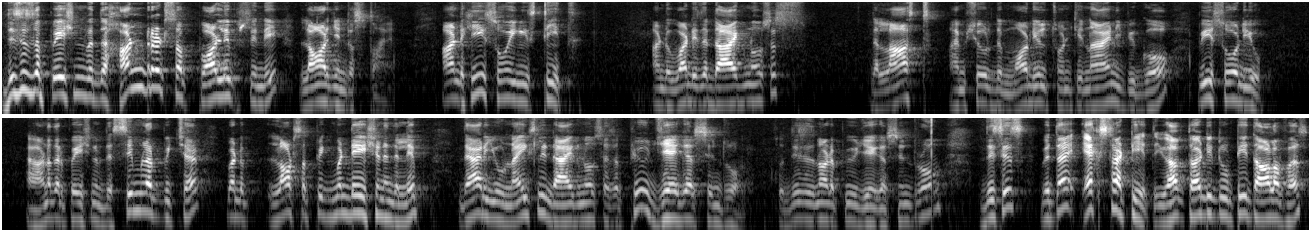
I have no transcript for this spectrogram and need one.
This is a patient with the hundreds of polyps in the large intestine and he is showing his teeth and what is the diagnosis? The last I am sure the module 29 if you go we showed you. Uh, another patient with a similar picture, but lots of pigmentation in the lip there you nicely diagnose as a Peutz-Jeghers syndrome. So, this is not a Peutz-Jeghers syndrome, this is with the extra teeth. You have 32 teeth all of us,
